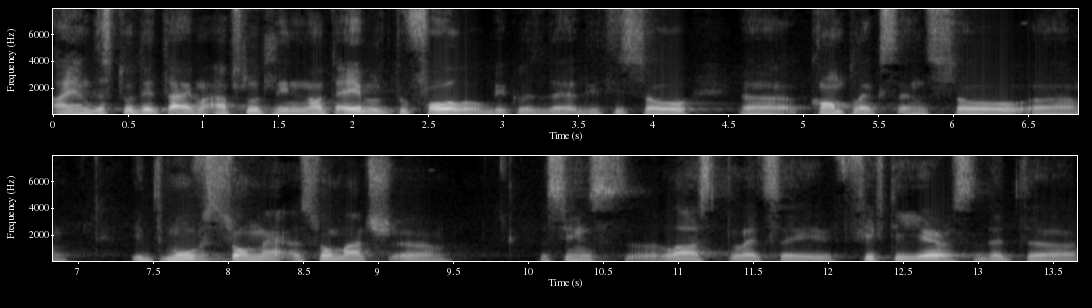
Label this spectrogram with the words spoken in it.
I understood that I'm absolutely not able to follow because the, it is so uh, complex and so um, it moves so so much uh, since last let's say 50 years that uh,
